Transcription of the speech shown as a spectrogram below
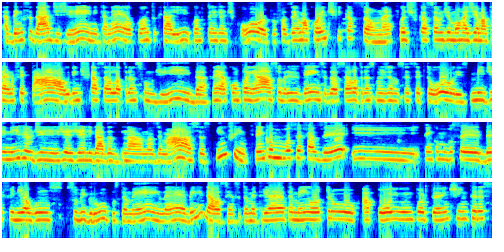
a densidade gênica, né? O quanto que tá ali, quanto tem de anticorpo, fazer uma quantificação, né? Quantificação de hemorragia materno-fetal, identificar a célula transfundida, né? Acompanhar a sobrevivência da célula transfundida nos receptores, medir nível de IgG ligada na, nas hemácias, enfim, tem como você fazer e tem como você definir alguns subgrupos também, né? É bem legal, assim, a citometria é também outro apoio importante e interessante,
